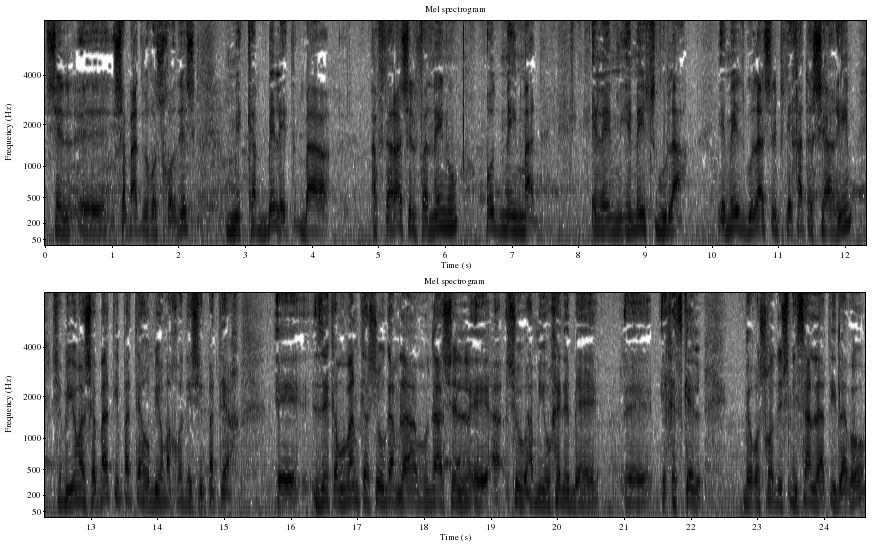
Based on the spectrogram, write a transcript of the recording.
של אה, שבת וראש חודש מקבלת בהפטרה שלפנינו עוד מימד. אלה הם ימי סגולה. ימי סגולה של פתיחת השערים, שביום השבת ייפתח וביום החודש ייפתח. אה, זה כמובן קשור גם לעבודה של, אה, שוב, המיוחדת ביחזקאל בראש חודש ניסן לעתיד לבוא,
